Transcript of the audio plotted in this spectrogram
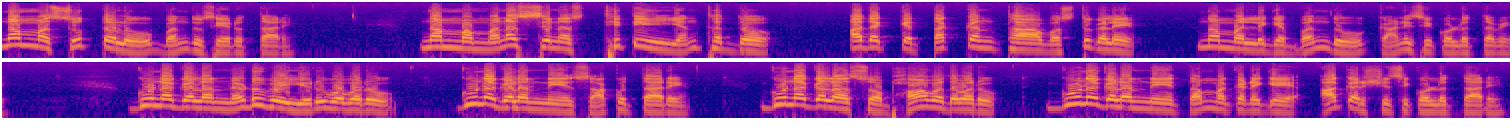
ನಮ್ಮ ಸುತ್ತಲೂ ಬಂದು ಸೇರುತ್ತಾರೆ. ನಮ್ಮ ಮನಸ್ಸಿನ ಸ್ಥಿತಿ ಎಂಥದ್ದೋ, ಅದಕ್ಕೆ ತಕ್ಕಂಥ ವಸ್ತುಗಳೇ ನಮ್ಮಲ್ಲಿಗೆ ಬಂದು ಕಾಣಿಸಿಕೊಳ್ಳುತ್ತವೆ. ಗುಣಗಳ ನಡುವೆ ಇರುವವರು ಗುಣಗಳನ್ನೇ ಸಾಕುತ್ತಾರೆ. ಗುಣಗಳ ಸ್ವಭಾವದವರು ಗುಣಗಳನ್ನೇ ತಮ್ಮ ಕಡೆಗೆ ಆಕರ್ಷಿಸಿಕೊಳ್ಳುತ್ತಾರೆ.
